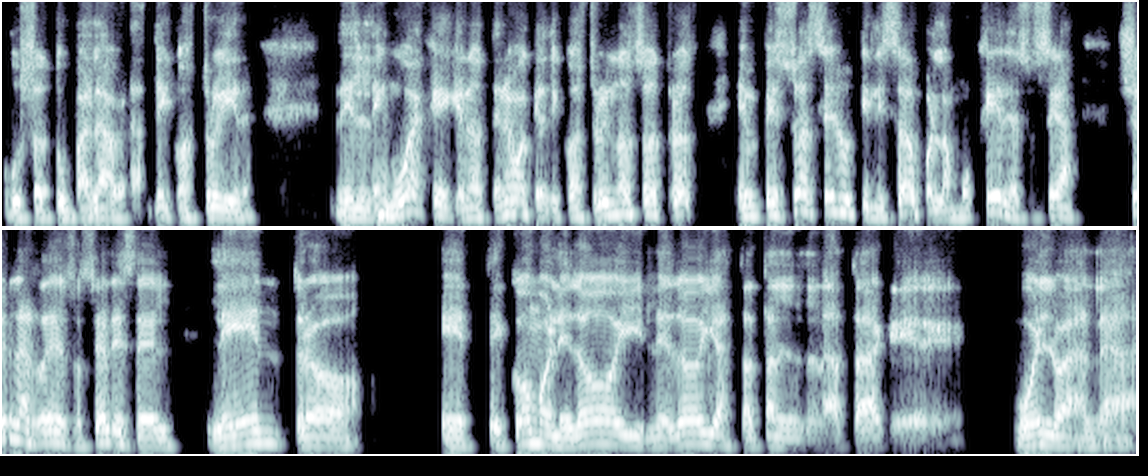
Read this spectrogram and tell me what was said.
uso tu palabra, deconstruir, del lenguaje que nos tenemos que deconstruir nosotros, empezó a ser utilizado por las mujeres. O sea, yo en las redes sociales el, le entro, este, cómo le doy, le doy hasta tal, hasta que vuelva, a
